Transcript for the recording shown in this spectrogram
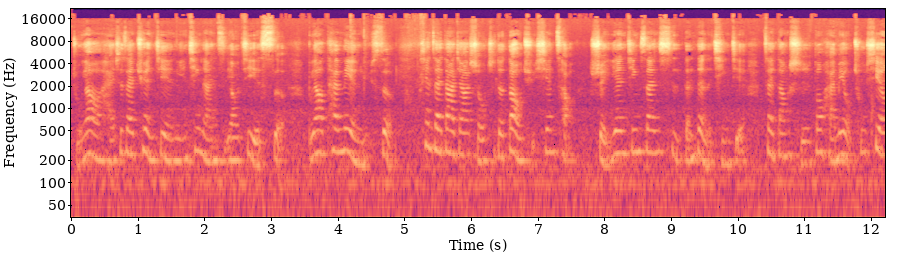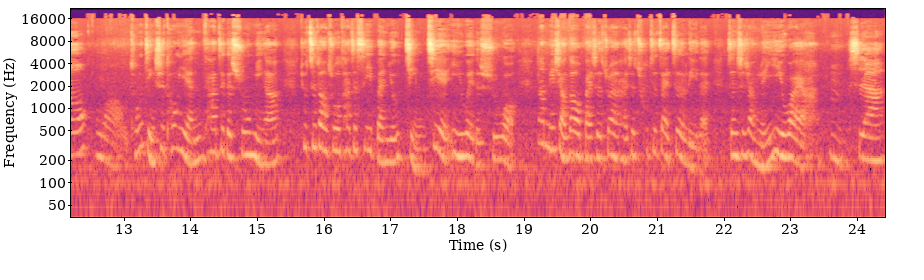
主要还是在劝诫年轻男子要戒色，不要贪恋女色。现在大家熟知的盗取仙草、水淹金山寺等等的情节，在当时都还没有出现哦。哇，从《警世通言》它这个书名啊，就知道说它这是一本有警戒意味的书哦。那没想到《白蛇传》还是出自在这里嘞，真是让人意外啊！嗯，是啊，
